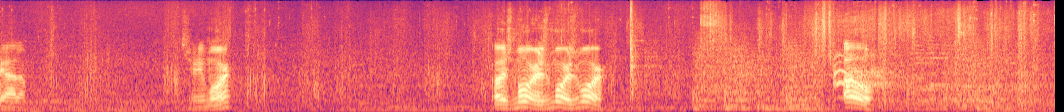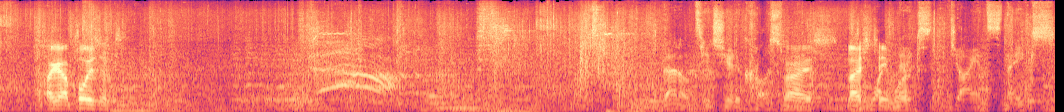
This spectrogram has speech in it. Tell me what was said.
Got him. Is there any more? Oh, there's more, there's more, there's more. Oh. I got poisoned. That'll teach you to cross. Nice. Nice teamwork. Giant snakes.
